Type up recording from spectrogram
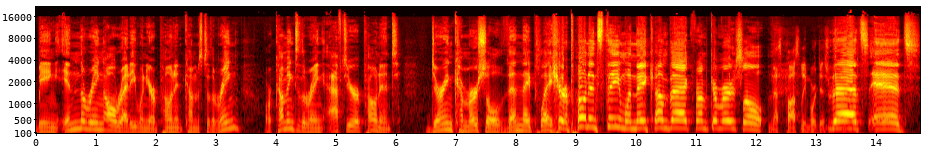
Being in the ring already when your opponent comes to the ring, or coming to the ring after your opponent during commercial, then they play your opponent's theme when they come back from commercial. That's possibly more disrespectful. That's it.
